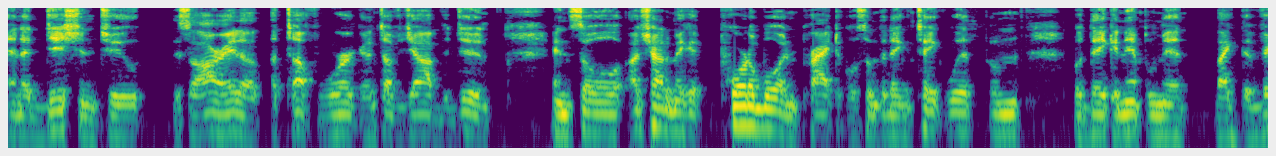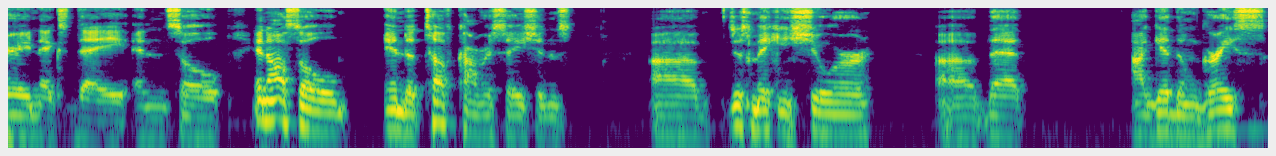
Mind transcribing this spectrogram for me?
an addition to it's already a, a, tough work and a tough job to do. And so I try to make it portable and practical, something they can take with them, but they can implement like the very next day. And so, and also in the tough conversations, uh, just making sure uh, that I give them grace,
